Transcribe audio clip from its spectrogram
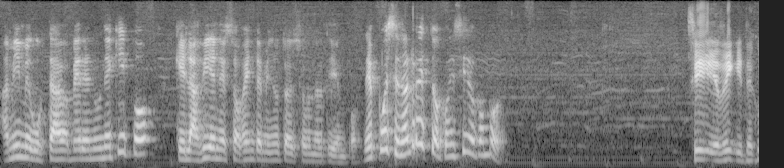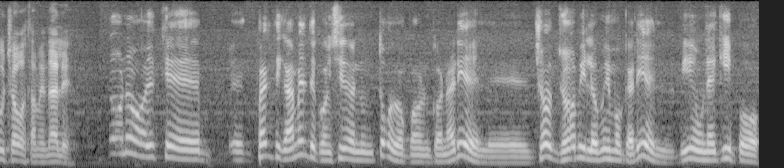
a mí me gusta ver en un equipo, que las vi en esos 20 minutos del segundo tiempo. Después en el resto coincido con vos. Sí, Ricky, te escucho a vos también, dale. No, no, es que eh, prácticamente coincido en un todo con, con Ariel. Eh, yo, yo vi lo mismo que Ariel. Vi un equipo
